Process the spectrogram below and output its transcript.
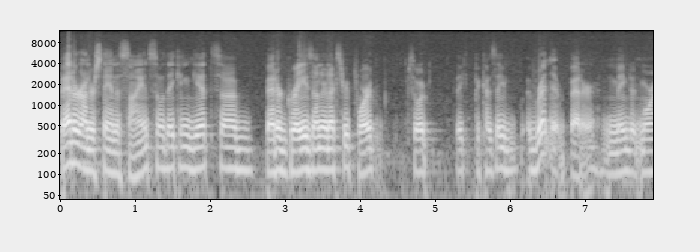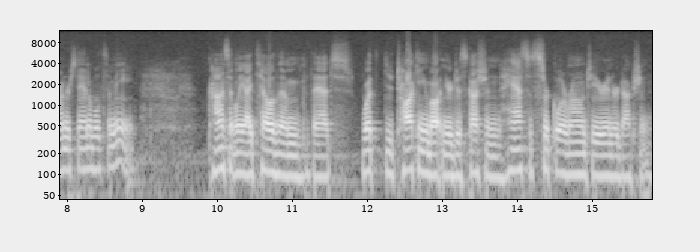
better understand the science so they can get uh, better grades on their next report so it, they, because they've written it better and made it more understandable to me. Constantly I tell them that what you're talking about in your discussion has to circle around to your introduction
